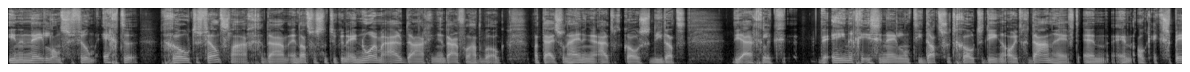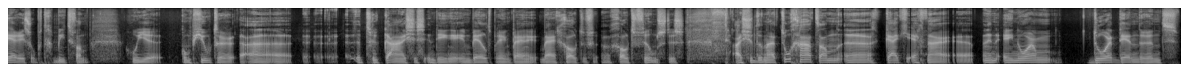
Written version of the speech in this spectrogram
in een Nederlandse film echte grote veldslagen gedaan. En dat was natuurlijk een enorme uitdaging. En daarvoor hadden we ook Matthijs van Heiningen uitgekozen, die dat die eigenlijk de enige is in Nederland die dat soort grote dingen ooit gedaan heeft. En, en ook expert is op het gebied van hoe je computer eh, eh, trucages en dingen in beeld brengt bij, bij grote, grote films. Dus als je er naartoe gaat, dan eh, kijk je echt naar een enorm doordenderend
